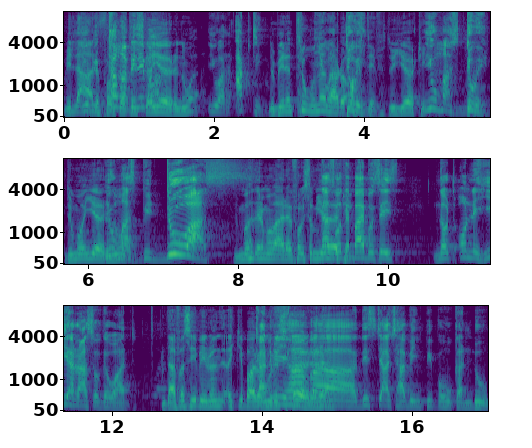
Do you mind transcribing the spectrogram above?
Vi You lærer become folk a at de skal believer. gjøre noe. You are acting. Du blir en troende, You are er du doing. aktiv. Du gjør ting. You must do it. Du må gjøre You noe. must be doers. Du må, dere må være folk som That's gjør what the ting. Bible says. Not only hearers of the word. Derfor sier Bibelen ikke bare Can we ordets have hørere. uh, this church having people who can do?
